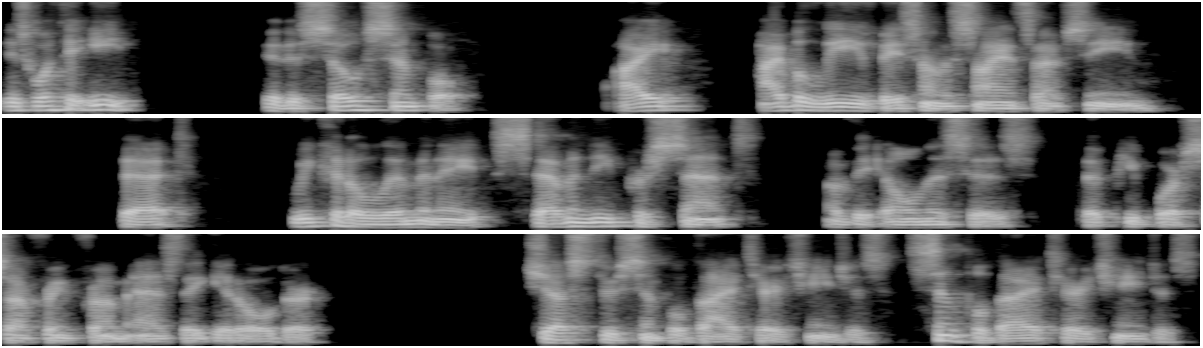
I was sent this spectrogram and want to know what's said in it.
is what they eat. It is so simple. I I believe, based on the science I've seen, that we could eliminate 70% of the illnesses that people are suffering from as they get older just through simple dietary changes. Simple dietary changes,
